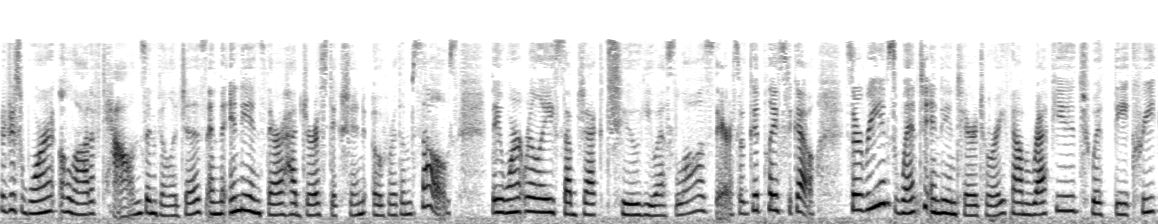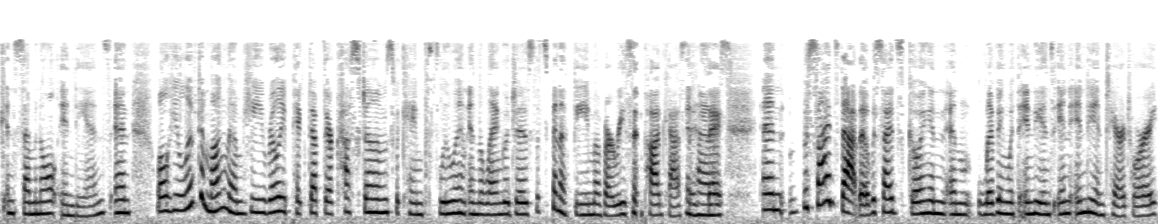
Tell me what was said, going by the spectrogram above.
There just weren't a lot of towns and villages, and the Indians there had jurisdiction over themselves. They weren't really subject to U.S. laws there. So good good place to go. So Reeves went to Indian Territory, found refuge with the Creek and Seminole Indians, and while he lived among them, he really picked up their customs, became fluent in the languages. That's been a theme of our recent podcast, it I'd has. say. And besides that, though, besides going and, and living with Indians in Indian Territory,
